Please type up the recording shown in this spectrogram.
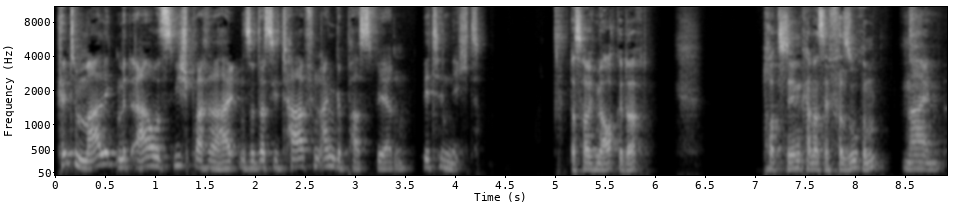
Könnte Malik mit A aus Zwiesprache halten, sodass die Tafeln angepasst werden? Bitte nicht. Das habe ich mir auch gedacht. Trotzdem kann das ja versuchen. Nein.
